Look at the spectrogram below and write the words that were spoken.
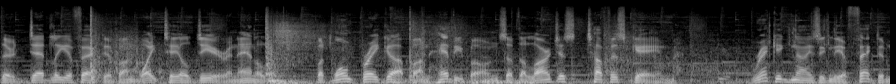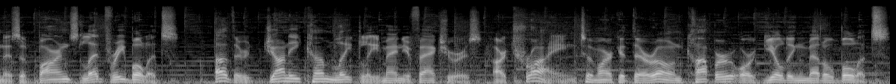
They're deadly effective on white-tailed deer and antelope, but won't break up on heavy bones of the largest, toughest game. Recognizing the effectiveness of Barnes lead-free bullets, other Johnny-come-lately manufacturers are trying to market their own copper or gilding metal bullets.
